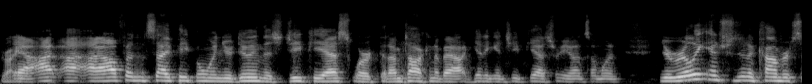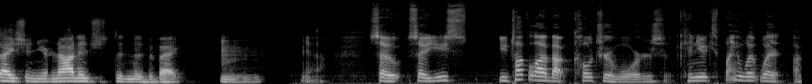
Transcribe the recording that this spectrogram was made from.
Right. Yeah, I, I often say people when you're doing this GPS work that I'm talking about, getting a GPS read on someone, you're really interested in a conversation. You're not interested in a debate. Mm-hmm. Yeah. So so you you talk a lot about culture wars. Can you explain what what uh,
